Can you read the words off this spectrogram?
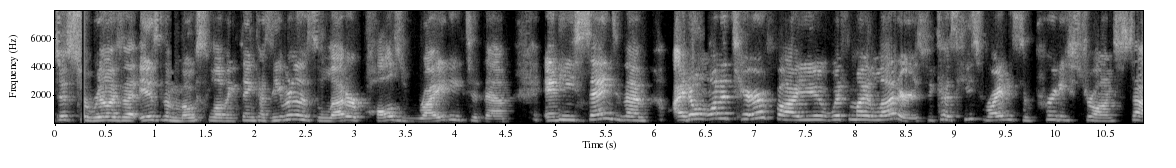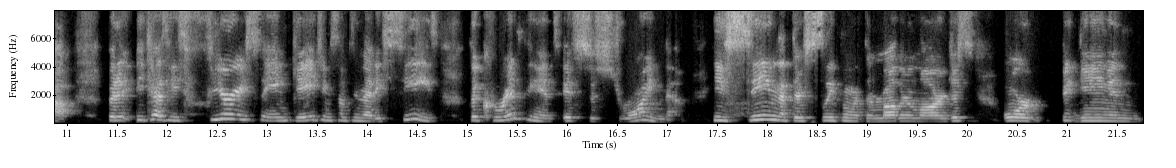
Just to realize that is the most loving thing, because even in this letter, Paul's writing to them, and he's saying to them, I don't want to terrify you with my letters, because he's writing some pretty strong stuff. But it, because he's furiously engaging something that he sees, the Corinthians, it's destroying them he's seeing that they're sleeping with their mother-in-law or just or being in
